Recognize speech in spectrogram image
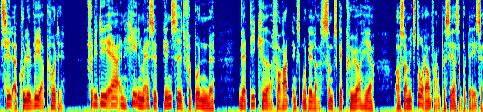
til at kunne levere på det. Fordi det er en hel masse gensidigt forbundne værdikæder, forretningsmodeller, som skal køre her, og som i et stort omfang baserer sig på data.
